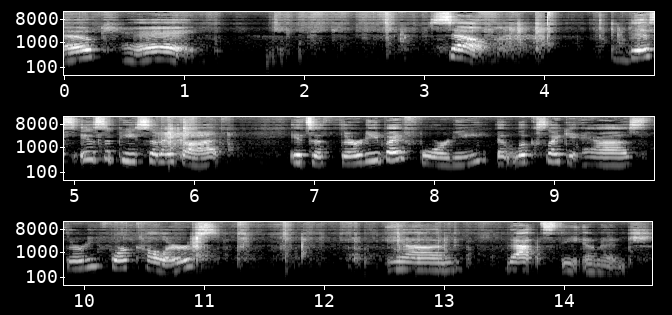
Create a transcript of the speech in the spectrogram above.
Okay. So, this is the piece that I got. It's a 30 by 40. It looks like it has 34 colors. And that's the image.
